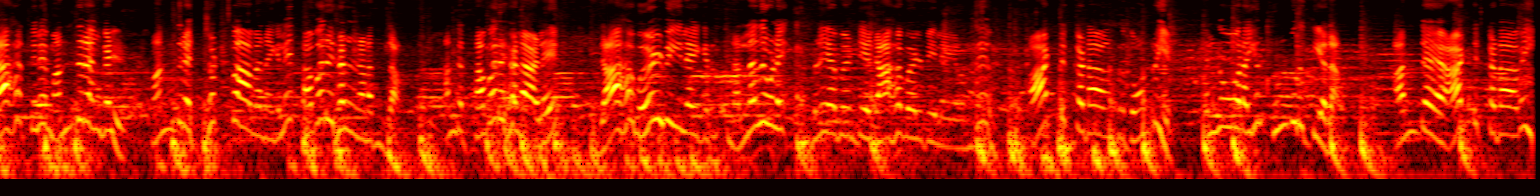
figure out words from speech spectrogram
ஜாகத்திலே மந்திரங்கள் மந்திர சொற்பாவனைகளே தவறுகள் நடந்தாம் அந்த தவறுகளாலே ஜாக வேள்வியிலே இருந்து நல்லது விளைய வேண்டிய ஜாக வேள்வியிலே இருந்து ஆட்டுக்கடா என்று தோன்றி எல்லோரையும் துன்புறுத்தியதாம். அந்த ஆட்டுக்கடாவை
